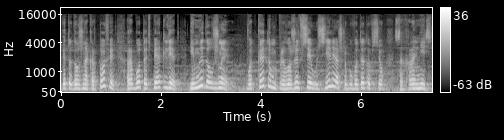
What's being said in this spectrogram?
Это должна картофель работать 5 лет. И мы должны вот к этому приложить все усилия, чтобы вот это все сохранить.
